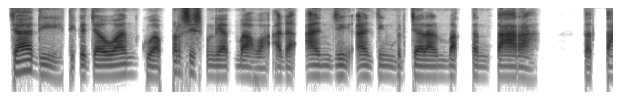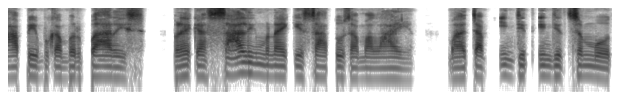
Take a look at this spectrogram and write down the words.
Jadi di kejauhan gua persis melihat bahwa ada anjing-anjing berjalan bak tentara. Tetapi bukan berbaris. Mereka saling menaiki satu sama lain macam injit-injit semut.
